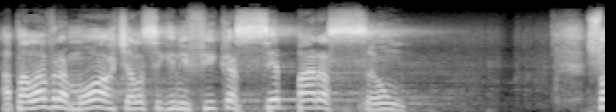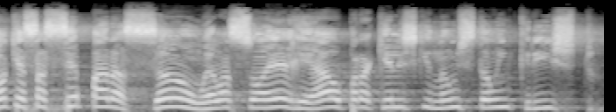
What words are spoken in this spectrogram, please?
A palavra morte, ela significa separação. Só que essa separação, ela só é real para aqueles que não estão em Cristo.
